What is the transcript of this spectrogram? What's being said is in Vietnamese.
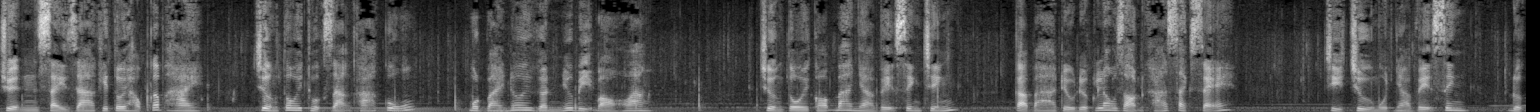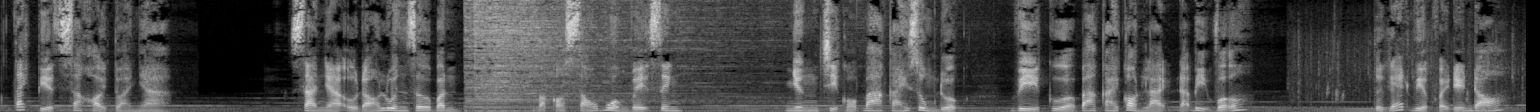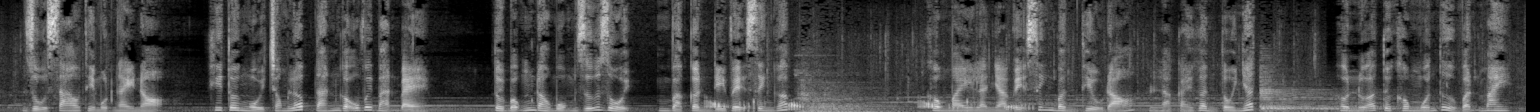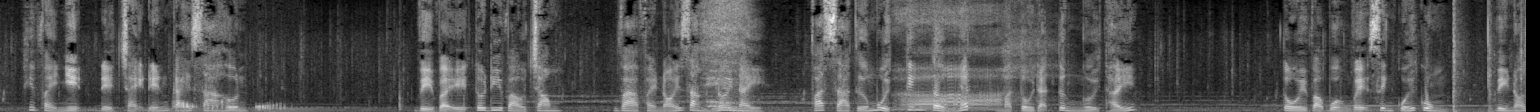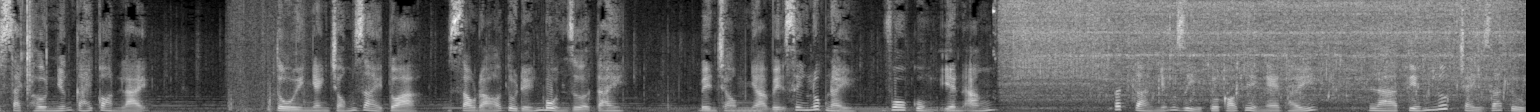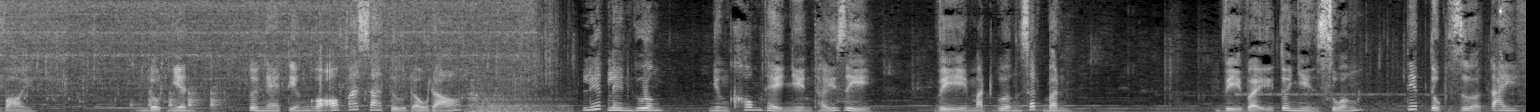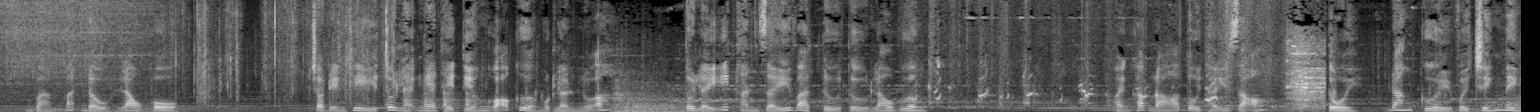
Chuyện xảy ra khi tôi học cấp 2 Trường tôi thuộc dạng khá cũ, Một vài nơi gần như bị bỏ hoang. Trường tôi có 3 nhà vệ sinh chính, Cả ba đều được lau dọn khá sạch sẽ. Chỉ trừ một nhà vệ sinh Được tách biệt ra khỏi tòa nhà. Sàn nhà ở đó luôn dơ bẩn Và có 6 buồng vệ sinh. Nhưng chỉ có 3 cái dùng được Vì cửa ba cái còn lại đã bị vỡ. Tôi ghét việc phải đến đó. Dù sao thì một ngày nọ, Khi tôi ngồi trong lớp tán gẫu với bạn bè, Tôi bỗng đau bụng dữ dội Và cần đi vệ sinh gấp. Không may là nhà vệ sinh bẩn thỉu đó Là cái gần tôi nhất. Hơn nữa tôi không muốn thử vận may Khi phải nhịn để chạy đến cái xa hơn. Vì vậy tôi đi vào trong Và phải nói rằng nơi này Phát ra thứ mùi kinh tởm nhất Mà tôi đã từng ngửi thấy. Tôi vào buồng vệ sinh cuối cùng, Vì nó sạch hơn những cái còn lại. Tôi nhanh chóng giải tỏa, Sau đó tôi đến bồn rửa tay. Bên trong nhà vệ sinh lúc này Vô cùng yên ắng. Tất cả những gì tôi có thể nghe thấy Là tiếng nước chảy ra từ vòi. Đột nhiên, Tôi nghe tiếng gõ phát ra từ đâu đó. Liếc lên gương, Nhưng không thể nhìn thấy gì, Vì mặt gương rất bẩn vì vậy tôi nhìn xuống, Tiếp tục rửa tay Và bắt đầu lau khô. Cho đến khi tôi lại nghe thấy tiếng gõ cửa một lần nữa, Tôi lấy ít khăn giấy và từ từ lau gương. Khoảnh khắc đó tôi thấy rõ, Tôi đang cười với chính mình.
